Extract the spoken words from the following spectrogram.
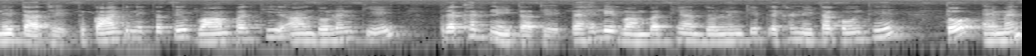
नेता थे। तो कहाँ के नेता थे? वामपंथी आंदोलन के प्रखर नेता थे। पहले वामपंथी आंदोलन के प्रखर नेता कौन थे? तो एम एन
